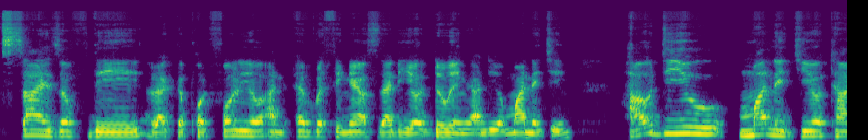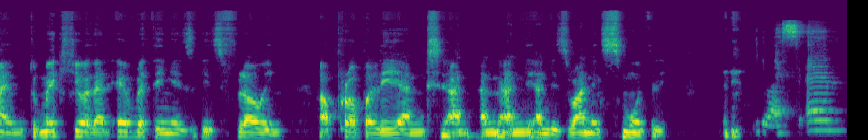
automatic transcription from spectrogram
size of the like the portfolio and everything else that you're doing and you're managing, how do you manage your time to make sure that everything is is flowing uh, properly and, and and and and is running smoothly? Yes. Um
